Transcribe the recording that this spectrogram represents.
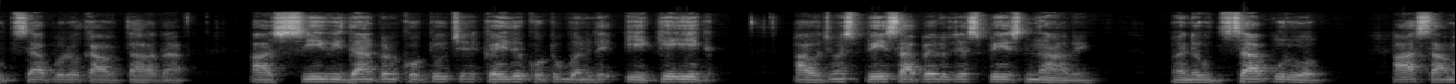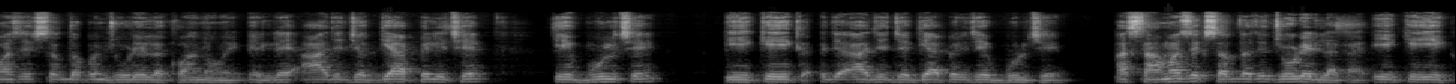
ઉત્સાહપૂર્વક આવતા હતા. આ સી વિધાન પણ ખોટું છે. કઈ રીતે ખોટું બને છે? એકે એક આ વચમાં સ્પેસ આપેલું છે સ્પેસ ના આવે. અને ઉત્સાહપૂર્વક આ સામાસિક શબ્દ પણ જોડે લખવાનો હોય. એટલે આ જે જગ્યા આપેલી છે, એ ભૂલ છે. એક એક આ જે જગ્યા આપેલી છે, એ ભૂલ છે. આ સામાસિક શબ્દ છે, જોડે જ લખાય. એક એક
